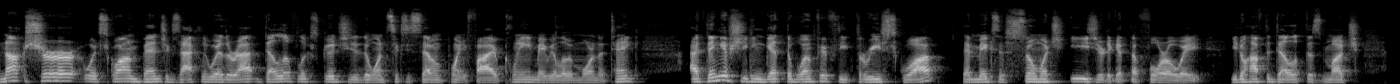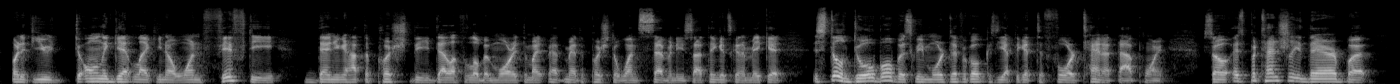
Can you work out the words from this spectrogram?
not sure with squat and bench exactly where they're at. Deadlift looks good. She did the 167.5 clean, maybe a little bit more in the tank. I think if she can get the 153 squat, that makes it so much easier to get the 408. You don't have to deadlift as much. But if you only get like, you know, 150, then you're gonna have to push the deadlift a little bit more. You might have to push to 170. So I think it's gonna make it it's still doable, but it's gonna be more difficult because you have to get to 410 at that point. So it's potentially there, but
